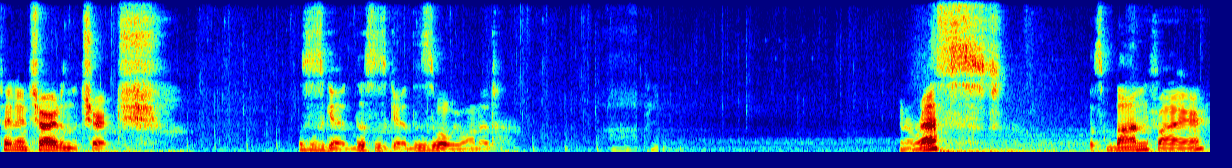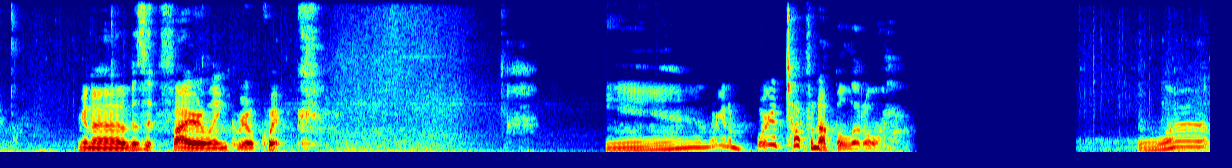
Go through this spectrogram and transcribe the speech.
Titan shard in the church. This is good. This is good. This is what we wanted. Gonna rest. This bonfire. I'm gonna visit Firelink real quick. And we're gonna we're gonna toughen up a little. What?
